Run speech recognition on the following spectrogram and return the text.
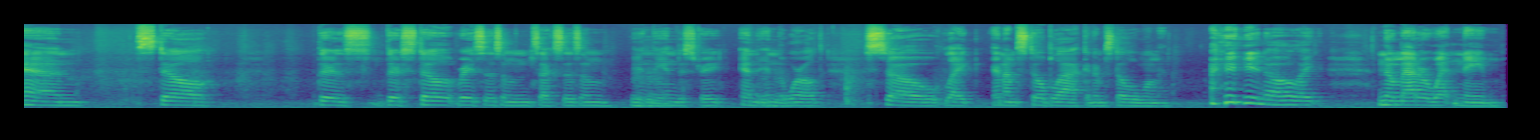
and still there's there's still racism and sexism in the industry and in the world. So like, and I'm still black and I'm still a woman. you know, like no matter what name,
